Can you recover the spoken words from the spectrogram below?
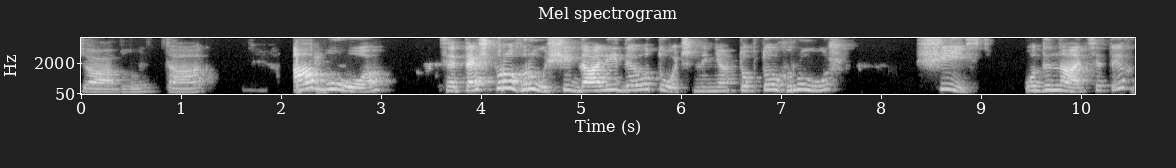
яблунь, так. Або це теж про груші, далі йде уточнення, тобто груш 6 одинадцятих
